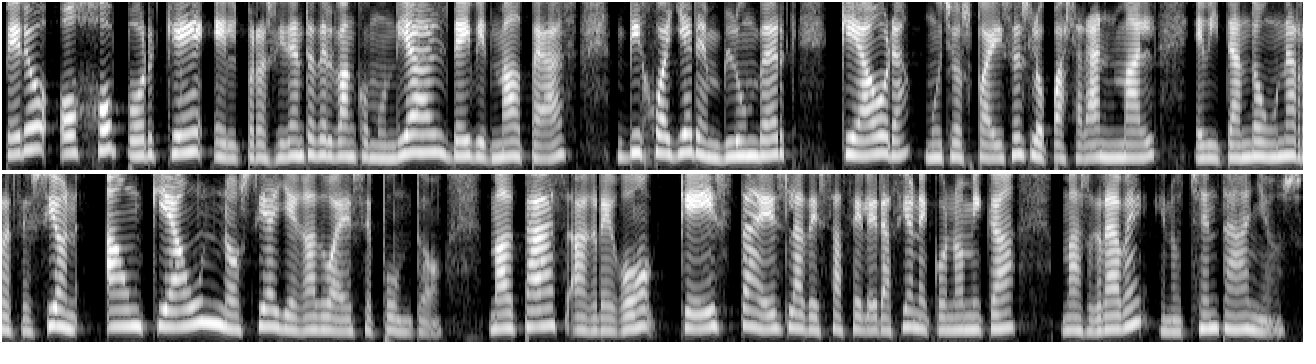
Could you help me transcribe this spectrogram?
Pero ojo porque el presidente del Banco Mundial, David Malpass, dijo ayer en Bloomberg que ahora muchos países lo pasarán mal evitando una recesión, aunque aún no se ha llegado a ese punto. Malpass agregó que esta es la desaceleración económica más grave en 80 años.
